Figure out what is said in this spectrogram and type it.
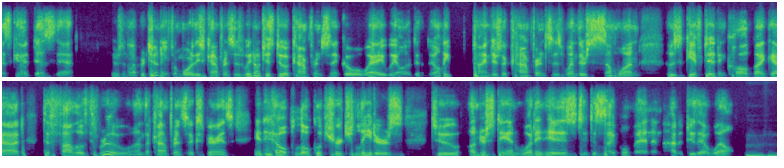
as God does that, there's an opportunity for more of these conferences. We don't just do a conference and go away. We only, the only time there's a conference is when there's someone who's gifted and called by God to follow through on the conference experience and help local church leaders to understand what it is to disciple men and how to do that well. hmm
